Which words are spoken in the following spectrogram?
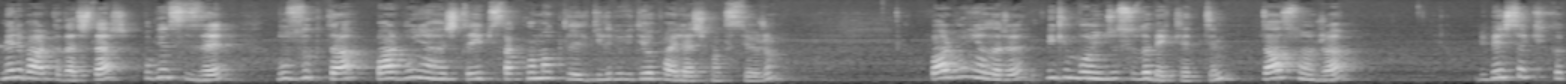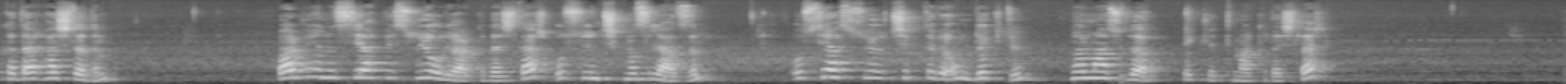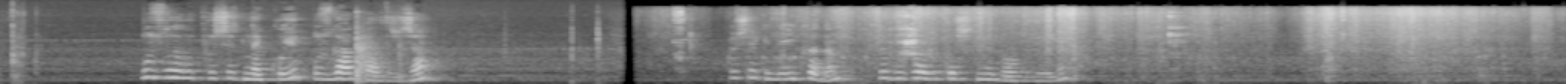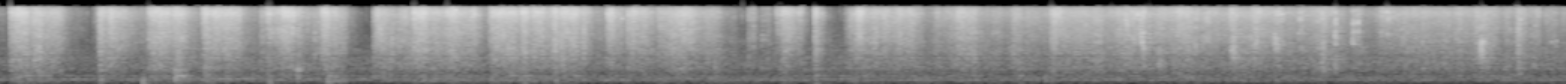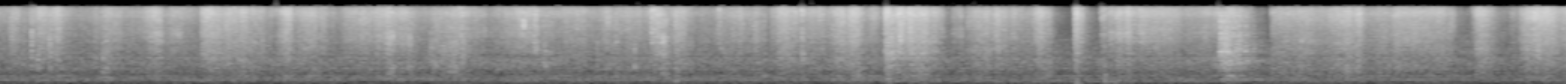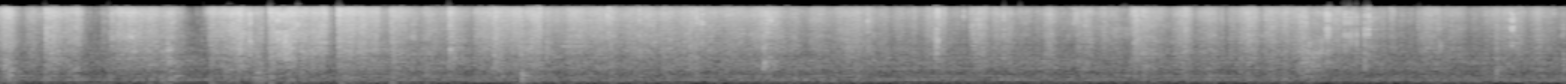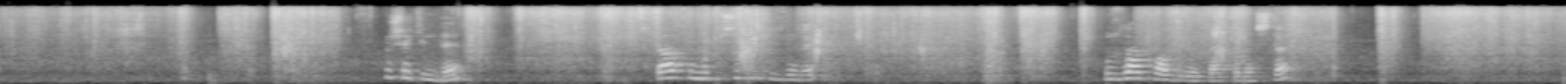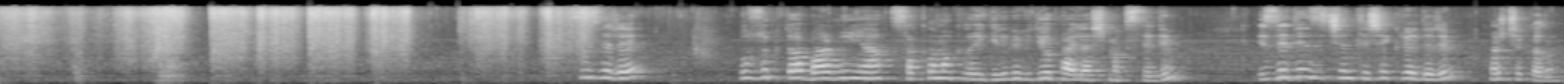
Merhaba arkadaşlar. Bugün size buzlukta barbunya haşlayıp saklamakla ilgili bir video paylaşmak istiyorum. Barbunyaları bir gün boyunca suda beklettim. Daha sonra bir 5 dakika kadar haşladım. Barbunyanın siyah bir suyu oluyor arkadaşlar. O suyun çıkması lazım. O siyah suyu çıktı ve onu döktüm. Normal suda beklettim arkadaşlar. Buzdolabı poşetine koyup buzluğa kaldıracağım. Bu şekilde yıkadım ve buzdolabı poşetine dolduruyorum. Bu şekilde daha sonra pişirmek üzere buzluğa kaldırıyoruz arkadaşlar. Sizlere buzlukta barbunya saklamakla ilgili bir video paylaşmak istedim. İzlediğiniz için teşekkür ederim. Hoşçakalın.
